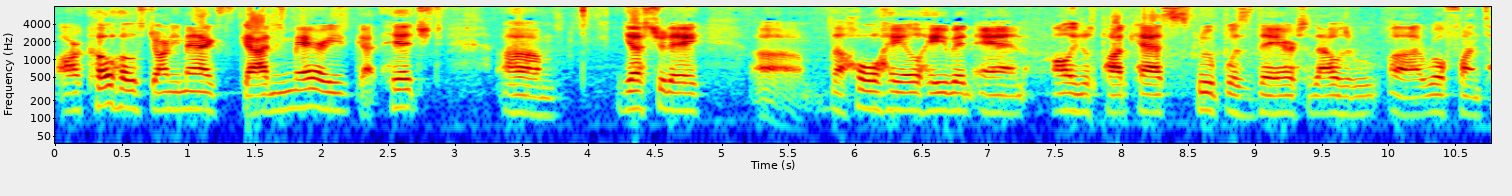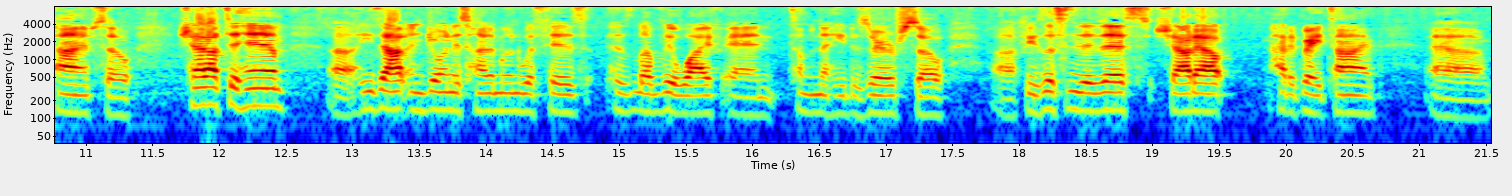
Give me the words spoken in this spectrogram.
our co-host Johnny Mags. Got married, got hitched um, yesterday. Um, the whole Halo Haven and All Angels podcast group was there, so that was a uh, real fun time. So shout out to him. Uh, he's out enjoying his honeymoon with his his lovely wife, and something that he deserves. So uh, if he's listening to this, shout out. Had a great time. Um,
